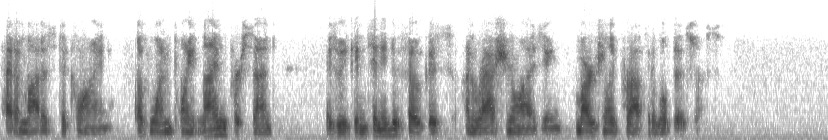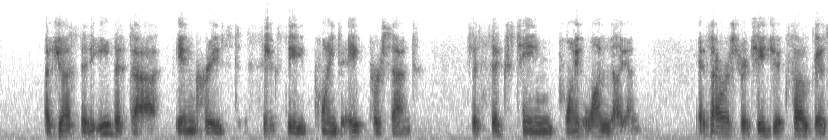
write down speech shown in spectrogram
had a modest decline of 1.9% as we continue to focus on rationalizing marginally profitable business. Adjusted EBITDA increased 60.8% to 16.1 million as our strategic focus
